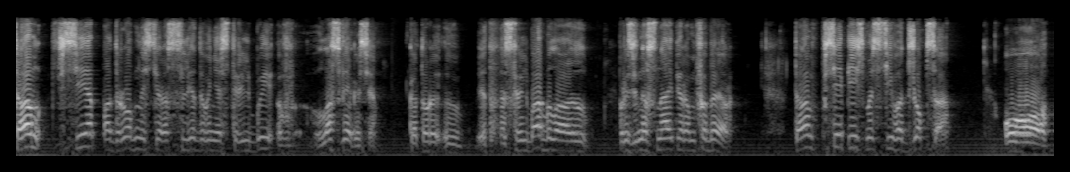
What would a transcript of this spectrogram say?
Там все подробности расследования стрельбы в Лас-Вегасе. Который, э, эта стрельба была произведена снайпером ФБР. Там все письма Стива Джобса о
